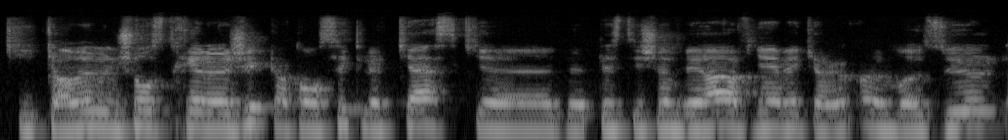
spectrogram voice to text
qui est quand même une chose très logique quand on sait que le casque de PlayStation VR vient avec un, un module,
